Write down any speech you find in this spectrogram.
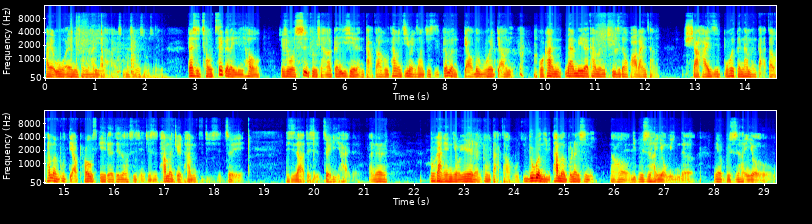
他也问我，哎、你从哪里来，什么什么什么什么的。但是从这个了以后，就是我试图想要跟一些人打招呼，他们基本上就是根本屌都不会屌你。我看 Man Miller 他们去这种滑板场，小孩子不会跟他们打招呼，他们不屌 Pro Skater 这种事情，就是他们觉得他们自己是最，你知道，就是最厉害的。反正我感觉纽约人不打招呼，如果你他们不认识你，然后你不是很有名的，你也不是很有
